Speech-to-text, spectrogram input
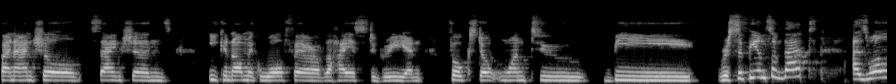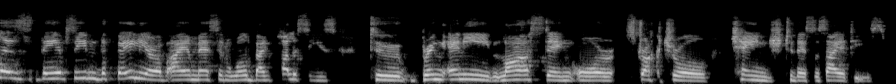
financial sanctions, economic warfare of the highest degree. And folks don't want to be recipients of that, as well as they have seen the failure of IMF and World Bank policies to bring any lasting or structural change to their societies.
